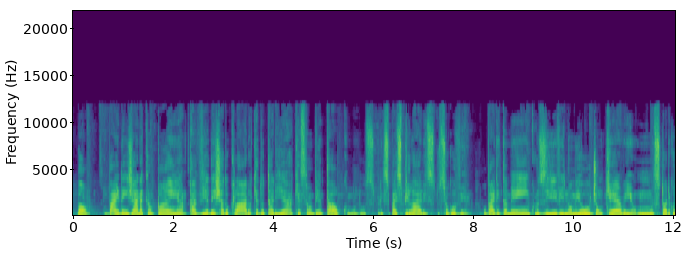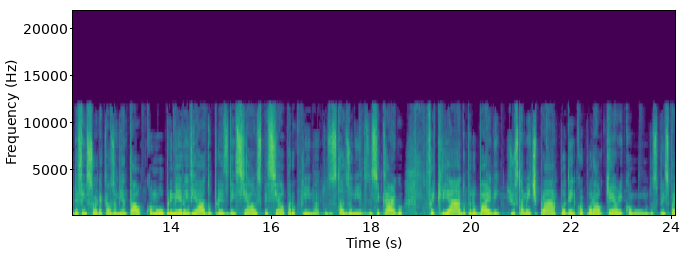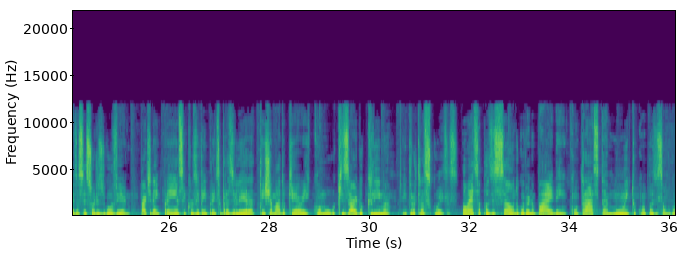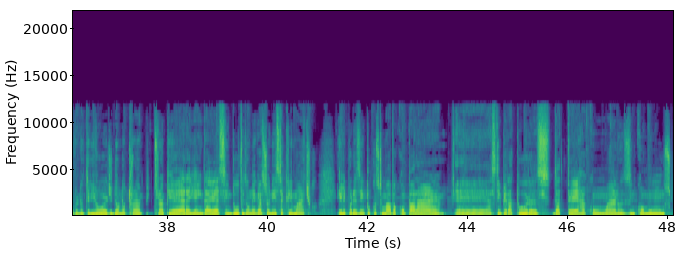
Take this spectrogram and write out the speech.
Bom, Biden já na campanha havia deixado claro que adotaria a questão ambiental como um dos principais pilares do seu governo. O Biden também, inclusive, nomeou John Kerry, um histórico defensor da causa ambiental, como o primeiro enviado presidencial especial para o clima dos Estados Unidos. Esse cargo foi criado pelo Biden justamente para poder incorporar o Kerry como um dos principais assessores do governo. Parte da imprensa, inclusive a imprensa brasileira, tem chamado Kerry como o czar do clima, entre outras coisas. Bom, essa posição do governo Biden contrasta muito com a posição do governo anterior de Donald Trump. Trump era e ainda é, sem dúvida, um negacionista climático. Ele, por exemplo, costumava comparar é, as temperaturas da Terra com anos incomuns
